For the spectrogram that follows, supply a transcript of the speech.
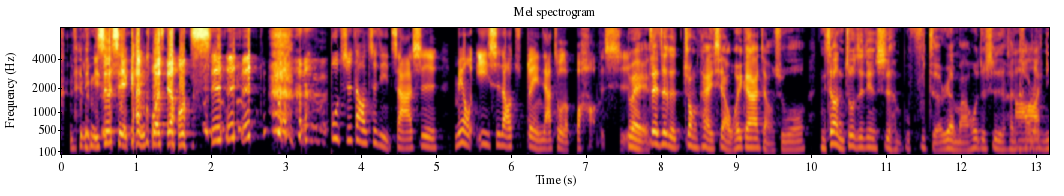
你是不是也干过这种事？不知道自己渣是没有意识到对人家做了不好的事。对，在这个状态下，我会跟他讲说：“你知道你做这件事很不负责任吗？或者是很讨人厌？”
